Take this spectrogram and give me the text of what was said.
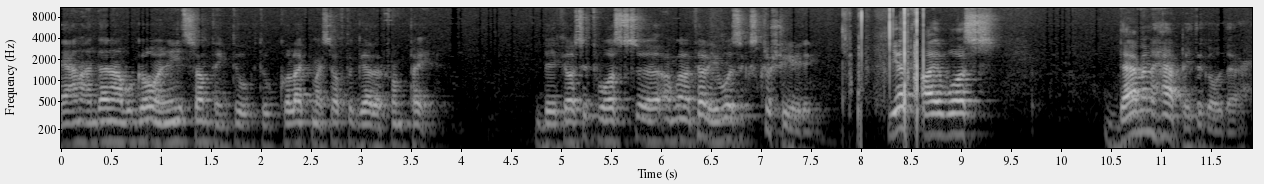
and, and then I would go and eat something to, to collect myself together from pain because it was uh, I'm going to tell you it was excruciating yet I was damn happy to go there.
